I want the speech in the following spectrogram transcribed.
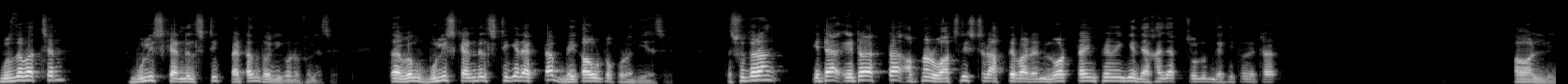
বুঝতে পারছেন? বুলিশ ক্যান্ডেল স্টিক প্যাটার্ন তৈরি করে ফেলেছে। তা এবং বুলিশ ক্যান্ডেল স্টিকের একটা ব্রেকআউটও করে দিয়েছে। তো সুতরাং এটা এটা একটা আপনার ওয়াচ লিস্টে রাখতে পারেন। লোয়ার টাইম ফ্রেমে গিয়ে দেখা যাক, চলুন দেখি তো এটার আওয়ারলি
